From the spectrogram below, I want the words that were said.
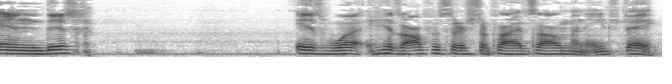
And this is what his officers supplied Solomon each day.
